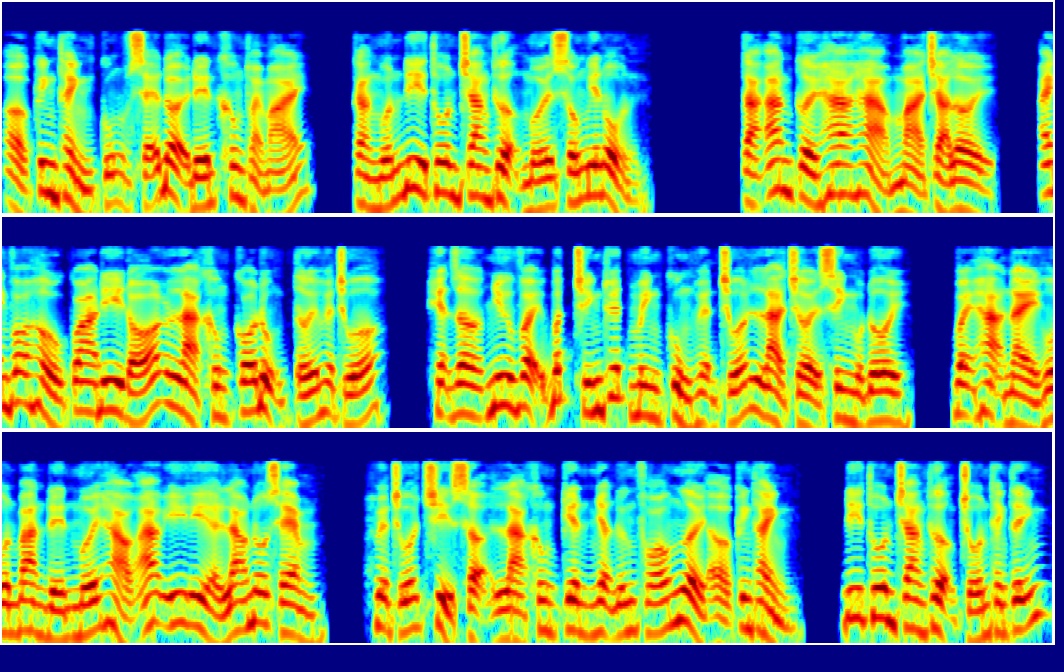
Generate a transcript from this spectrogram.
ở kinh thành cũng sẽ đợi đến không thoải mái, càng muốn đi thôn trang thượng mới sống yên ổn. Tạ An cười ha hả mà trả lời, anh võ hầu qua đi đó là không có đụng tới huyện chúa, hiện giờ như vậy bất chính thuyết minh cùng huyện chúa là trời sinh một đôi, vậy hạ này hôn ban đến mới hảo áp ý đi lao nô xem, huyện chúa chỉ sợ là không kiên nhận ứng phó người ở kinh thành, đi thôn trang thượng trốn thanh tĩnh.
